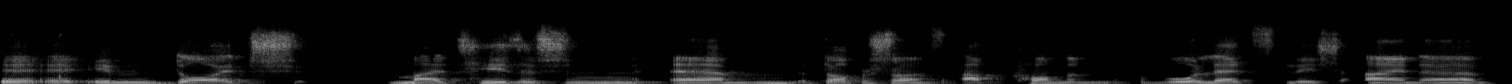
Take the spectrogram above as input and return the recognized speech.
äh, im deutsch-maltesischen ähm, Doppelsteuerungsabkommen, wo letztlich eine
